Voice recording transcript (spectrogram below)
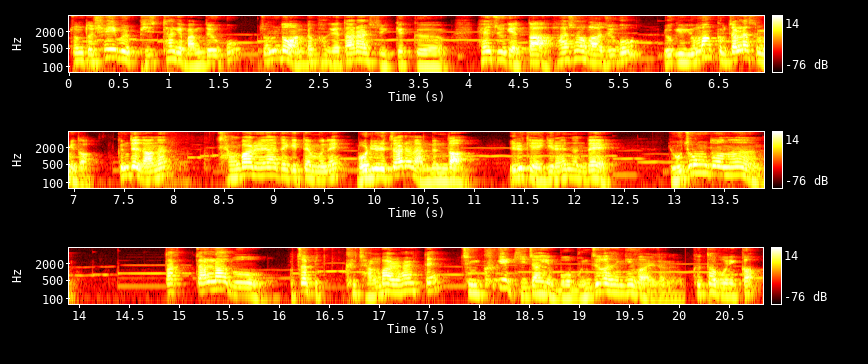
좀 더 쉐입을 비슷하게 만들고 좀 더 완벽하게 따라할 수 있게끔 해주겠다 하셔가지고 여기 요만큼 잘랐습니다. 근데 나는 장발을 해야 되기 때문에 머리를 자르면 안 된다 이렇게 얘기를 했는데 요 정도는 딱 잘라도 어차피 그 장발을 할 때 지금 크게 기장이 뭐 문제가 생긴 건 아니잖아요. 그렇다 보니까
